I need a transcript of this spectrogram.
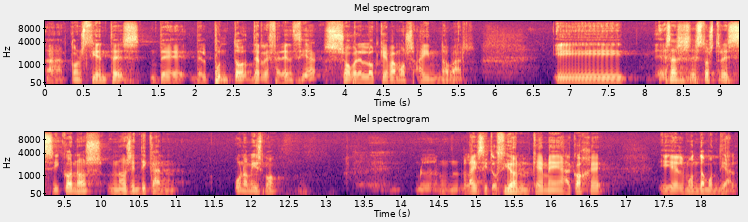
ah, conscientes del punto de referencia sobre lo que vamos a innovar. Y estos tres iconos nos indican uno mismo, la institución que me acoge y el mundo mundial.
